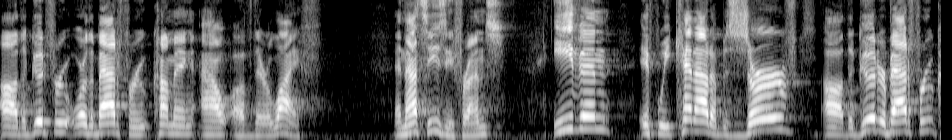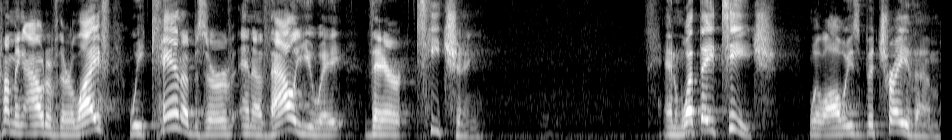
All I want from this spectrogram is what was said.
uh, the good fruit or the bad fruit coming out of their life? And that's easy, friends. Even if we cannot observe uh, the good or bad fruit coming out of their life, we can observe and evaluate their teaching. And what they teach will always betray them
